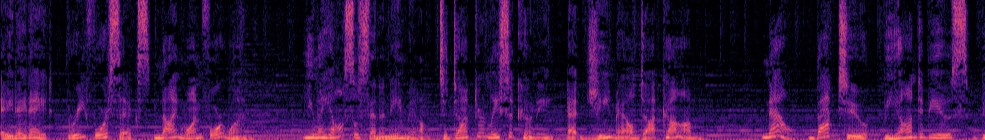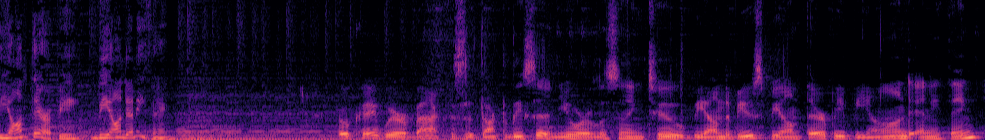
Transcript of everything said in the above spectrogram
888 346 9141. You may also send an email to Dr. Lisa Cooney at gmail.com. Now, back to Beyond Abuse, Beyond Therapy, Beyond Anything. Okay, we're back. This is Dr. Lisa, and you are listening to Beyond Abuse, Beyond Therapy, Beyond Anything.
